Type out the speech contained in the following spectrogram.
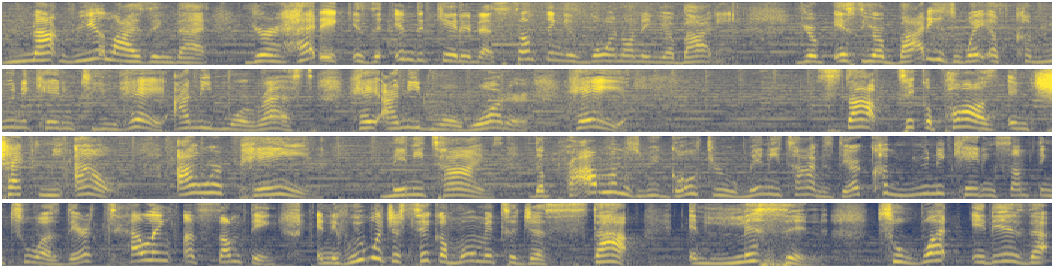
Not realizing that your headache is an indicator that something is going on in your body. Your, it's your body's way of communicating to you, hey, I need more rest. Hey, I need more water. Hey, stop, take a pause, and check me out. Our pain, many times. The problems we go through many times, they're communicating something to us. They're telling us something. And if we would just take a moment to just stop and listen to what it is that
